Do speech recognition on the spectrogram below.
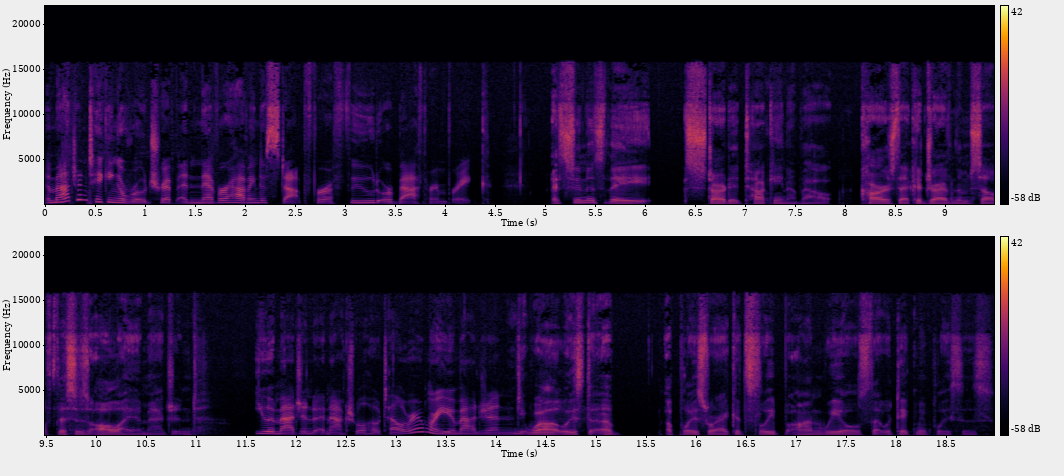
Imagine taking a road trip and never having to stop for a food or bathroom break. As soon as they started talking about cars that could drive themselves, this is all I imagined. You imagined an actual hotel room, or you imagined. Well, at least a a place where I could sleep on wheels that would take me places.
